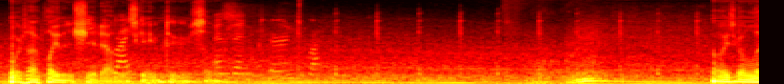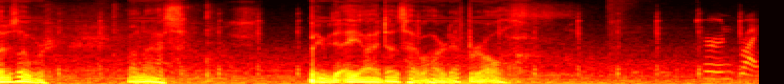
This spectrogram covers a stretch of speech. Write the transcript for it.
Of course, I play the shit out of this game too, so. and then turn right. Oh, he's gonna let us over. How nice. Maybe the AI does have a heart after all. Turn right.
